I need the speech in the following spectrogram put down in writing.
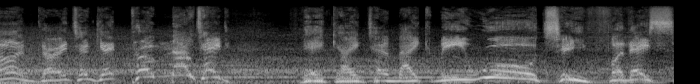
I'm going to get promoted! They're going to make me war chief for this!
